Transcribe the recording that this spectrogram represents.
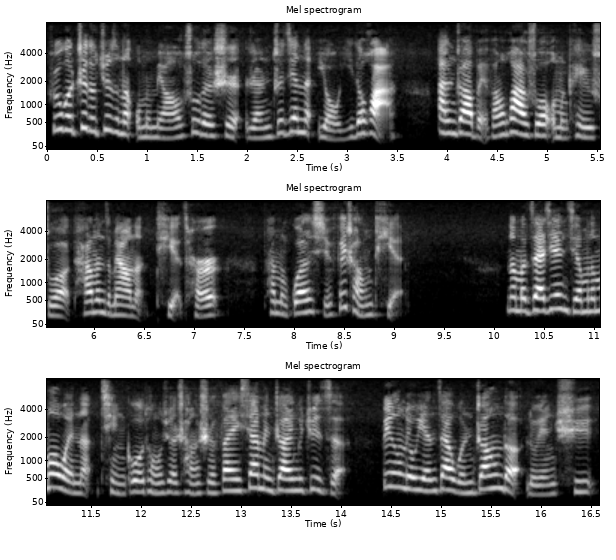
如果这个句子呢，我们描述的是人之间的友谊的话，按照北方话说，我们可以说他们怎么样呢？铁词儿，他们关系非常铁。那么在今天节目的末尾呢，请各位同学尝试翻译下面这样一个句子。并留言在文章的留言区。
